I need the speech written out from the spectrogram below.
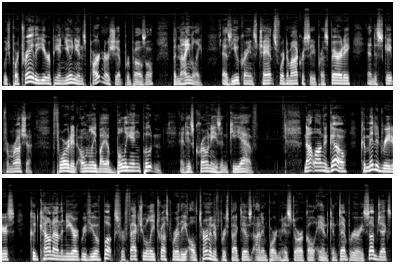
which portray the European Union's partnership proposal benignly as Ukraine's chance for democracy, prosperity, and escape from Russia, thwarted only by a bullying Putin and his cronies in Kiev. Not long ago, committed readers could count on the New York Review of Books for factually trustworthy alternative perspectives on important historical and contemporary subjects.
